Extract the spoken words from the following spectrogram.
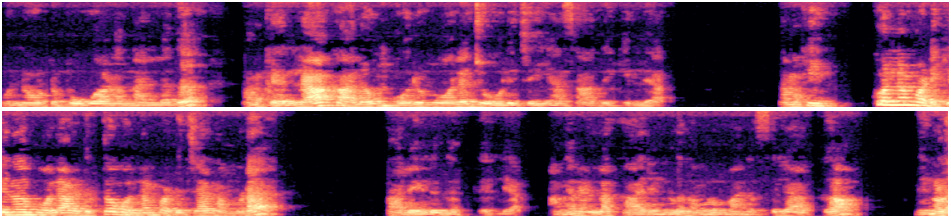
മുന്നോട്ട് പോവുകയാണ് നല്ലത്. നമുക്ക് എല്ലാ കാലവും ഒരുപോലെ ജോലി ചെയ്യാൻ സാധിക്കില്ല. നമുക്ക് ഇക്കൊല്ലം പഠിക്കുന്നത് പോലെ അടുത്ത കൊല്ലം പഠിച്ചാൽ നമ്മുടെ തലയിൽ നിൽക്കില്ല അങ്ങനെയുള്ള കാര്യങ്ങൾ നമ്മൾ മനസ്സിലാക്കുക. നിങ്ങൾ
